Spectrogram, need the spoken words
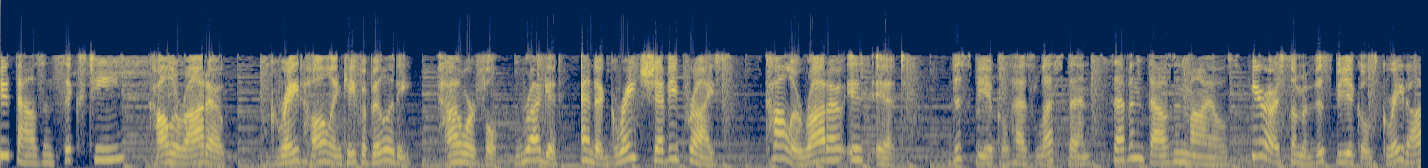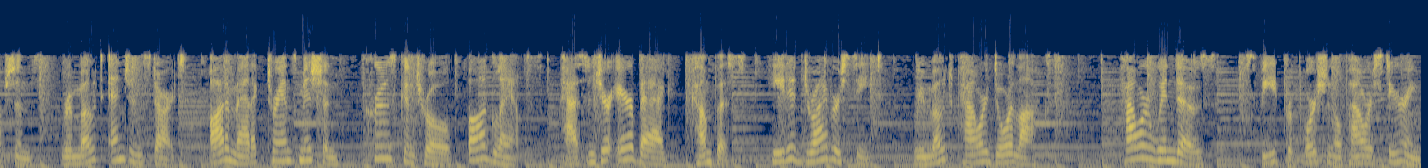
2016 Colorado. Great hauling capability, powerful, rugged, and a great Chevy price. Colorado is it. This vehicle has less than 7,000 miles. Here are some of this vehicle's great options. Remote engine start, automatic transmission, cruise control, fog lamps, passenger airbag, compass, heated driver's seat, remote power door locks, power windows, speed proportional power steering,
